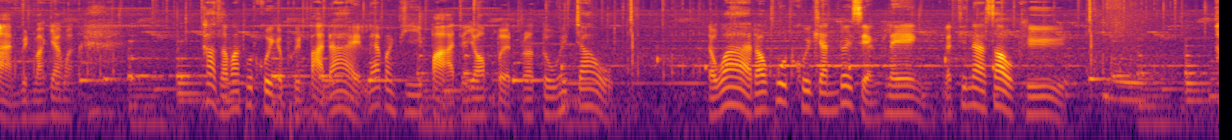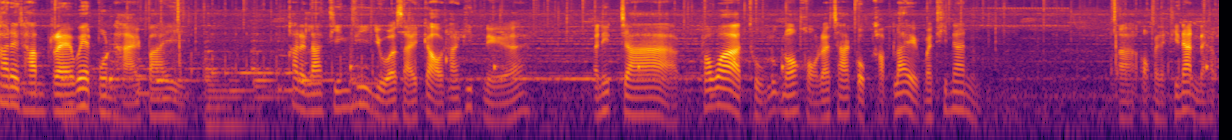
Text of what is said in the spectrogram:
อ่านเป็นวรรคยากมากข้าสามารถพูดคุยกับผืนป่าได้ และบางทีป่าจะยอมเปิดประตูให้เจ้า แต่ว่าเราพูดคุยกันด้วยเสียงเพลง และที่น่าเศร้าคือข้าได้ทำแตรเวทมนต์หายไป ข้าได้ละทิ้งที่อยู่อาศัยเก่าทางทิศเหนืออนิจจา เพราะว่าถูกลูกน้องของราชากบขับไล่ออกมาที่นั่นอออกไปจากที่นั่นนะครับ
